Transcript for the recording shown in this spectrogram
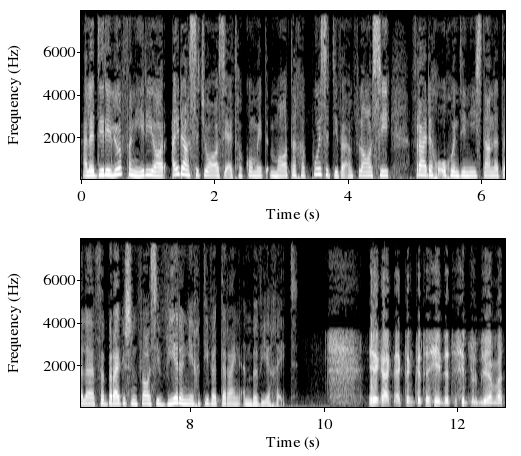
Hulle het deur die loop van hierdie jaar uit daardie situasie uitgekom met matige positiewe inflasie. Vrydagoggend die nuus dan dat hulle verbruikersinflasie weer 'n negatiewe terrein in beweeg het. Ja, ek ek dink dit is hier, dit is die probleem wat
